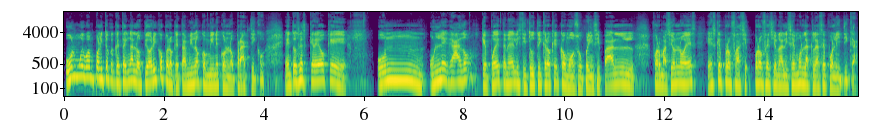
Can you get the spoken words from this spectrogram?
un muy buen político que tenga lo teórico, pero que también lo combine con lo práctico. Entonces creo que un, legado que puede tener el instituto y creo que como su principal formación lo es, es que profesionalicemos la clase política.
